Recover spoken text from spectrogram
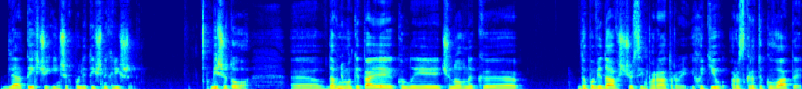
для тих чи інших політичних рішень. Більше того, е, в давньому Китаї, коли чиновник е, доповідав щось імператорові і хотів розкритикувати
